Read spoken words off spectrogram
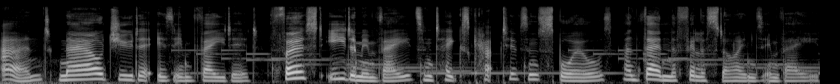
And now Judah is invaded. First, Edom invades and takes captives and spoils, and then the Philistines invade.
